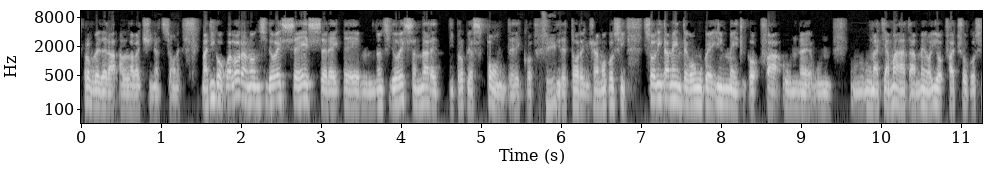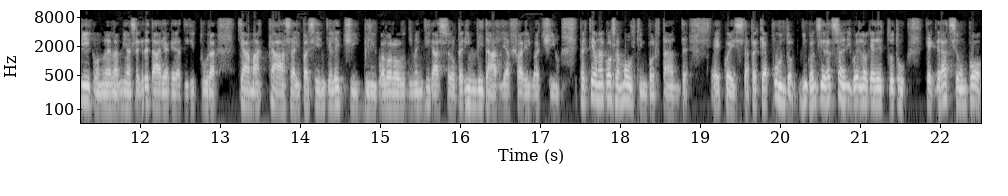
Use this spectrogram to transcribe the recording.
provvederà alla vaccinazione. Ma dico, qualora non si dovesse essere, ehm, non si dovesse andare di propria sponte, ecco, sì. direttore, diciamo così, solitamente comunque il medico fa un, un, una chiamata, almeno io faccio così con la mia segretaria che addirittura chiama a casa i pazienti eleggibili qualora lo dimenticassero per invitarli a fare il vaccino, perché è una cosa molto importante è questa, perché appunto in considerazione di quello che hai detto tu, che grazie un po'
